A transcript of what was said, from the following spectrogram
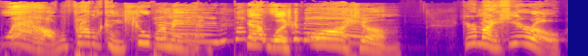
Wow, Republican Superman! that was awesome! You're my hero!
